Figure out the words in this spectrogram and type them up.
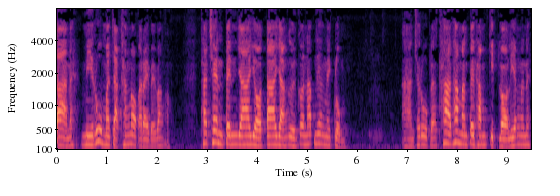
ตานะมีรูปมาจากข้างนอกอะไรไปบ้างเอาถ้าเช่นเป็นยาหยอดตาอย่างอื่นก็นับเนื่องในกลุ่ม อาหารชรูปแล้ว ถ้าถ้ามันไปทำกิจหล่อเลี้ยงแล้วนะ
